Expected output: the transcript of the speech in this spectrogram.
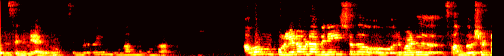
ഒരു സിനിമയായിരുന്നു. സിനിമയുടെ പേര് മൂന്നാം നിന്നാണ് അപ്പം പുള്ളിയുടെ കൂടെ അഭിനയിച്ചത് ഒരുപാട് സന്തോഷമുണ്ട്.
